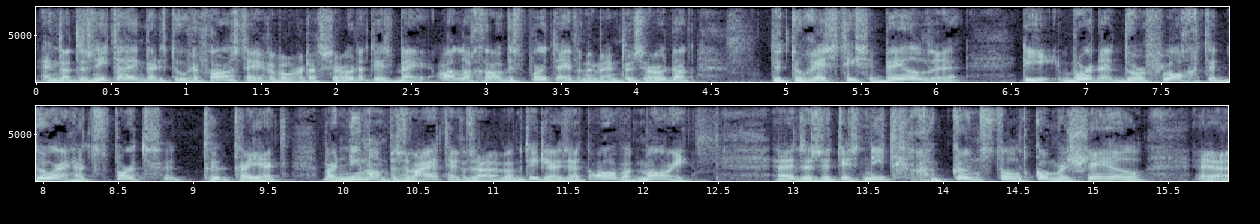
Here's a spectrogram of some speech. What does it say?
en dat is niet alleen bij de Tour de France tegenwoordig zo. Dat is bij alle grote sportevenementen zo. Dat de toeristische beelden. die worden doorvlochten door het sporttraject. waar niemand bezwaar tegen zou hebben. Want iedereen zegt: Oh, wat mooi. dus het is niet gekunsteld, commercieel, uh,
